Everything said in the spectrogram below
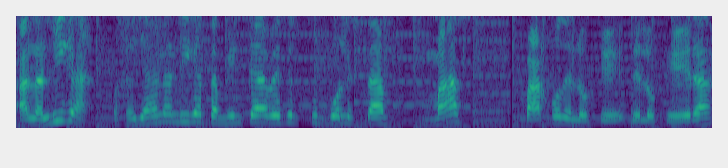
a la liga. O sea, ya la liga también cada vez el fútbol está más bajo de lo que de lo que era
